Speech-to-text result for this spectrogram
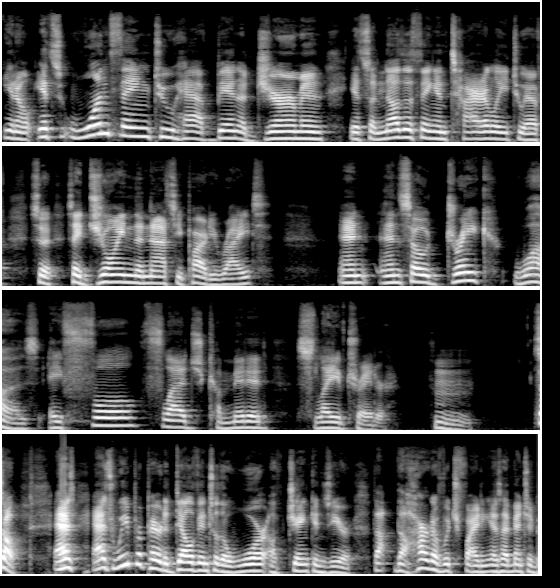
you know, it's one thing to have been a German. It's another thing entirely to have so say joined the Nazi party, right? And and so Drake was a full-fledged committed slave trader. Hmm. So, as, as we prepare to delve into the War of Jenkins Ear, the, the heart of which fighting, as I mentioned,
